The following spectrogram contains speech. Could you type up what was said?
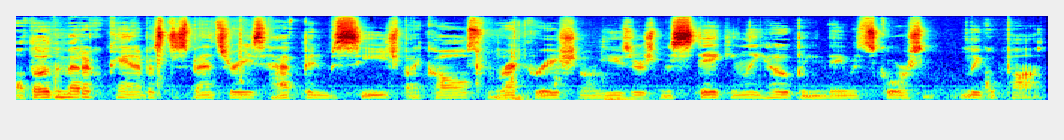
Although the medical cannabis dispensaries have been besieged by calls from recreational users mistakenly hoping they would score some legal pot,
